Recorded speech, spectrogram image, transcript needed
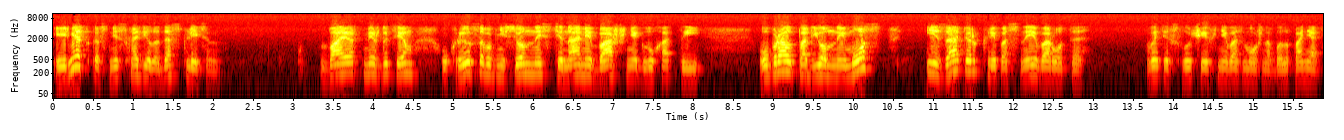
и редко снисходила до сплетен. Байерт, между тем, укрылся в обнесенной стенами башне глухоты, убрал подъемный мост и запер крепостные ворота. В этих случаях невозможно было понять,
